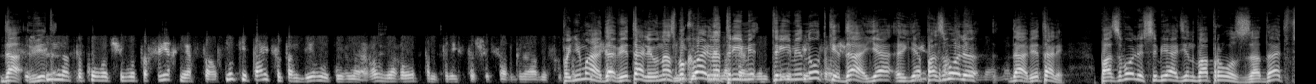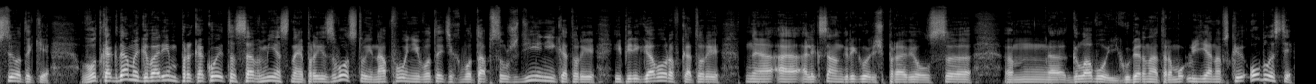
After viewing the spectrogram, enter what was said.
да, сильно вид... такого чего-то сверх не осталось. Ну, китайцы там делают, не знаю, разворот там 360 градусов. Понимаю, да, Виталий, у нас буквально три, три минутки, да, я, я позволю... Да, да. да, Виталий, Позволю себе один вопрос задать все-таки. Вот когда мы говорим про какое-то совместное производство и на фоне вот этих вот обсуждений, которые и переговоров, которые э, а, Александр Григорьевич провел с э, главой и губернатором Ульяновской области,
